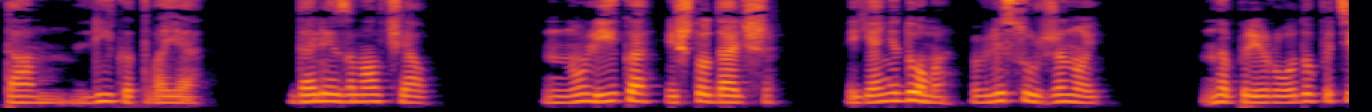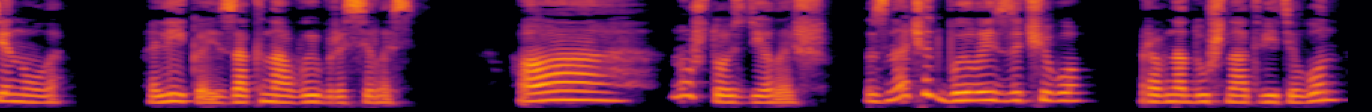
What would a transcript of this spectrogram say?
Там Лика твоя». Далее замолчал. «Ну, Лика, и что дальше?» Я не дома, в лесу с женой. На природу потянула. Лика из окна выбросилась. А, ну что сделаешь? Значит, было из-за чего, равнодушно ответил он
